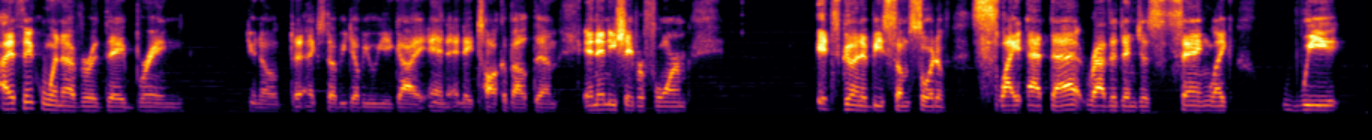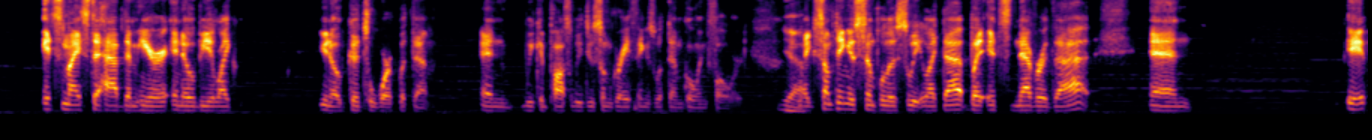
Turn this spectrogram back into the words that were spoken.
I think whenever they bring, you know, the ex WWE guy in and they talk about them in any shape or form, it's going to be some sort of slight at that rather than just saying, like, we, it's nice to have them here and it'll be like, you know, good to work with them. And we could possibly do some great things with them going forward. Yeah. Like something as simple as sweet like that, but it's never that. And it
